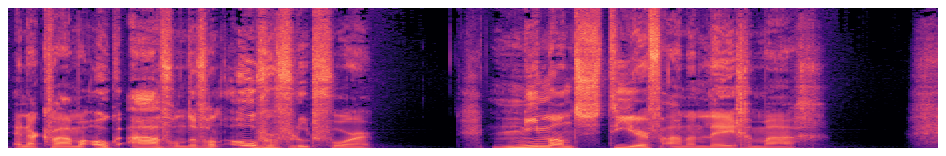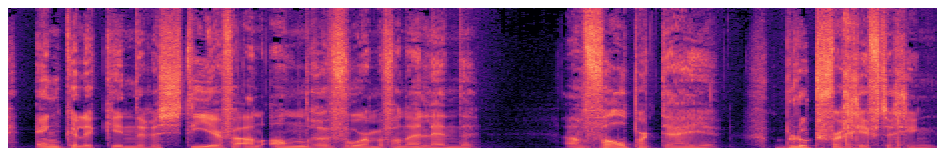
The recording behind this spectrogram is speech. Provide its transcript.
en er kwamen ook avonden van overvloed voor. Niemand stierf aan een lege maag. Enkele kinderen stierven aan andere vormen van ellende, aan valpartijen, bloedvergiftiging,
